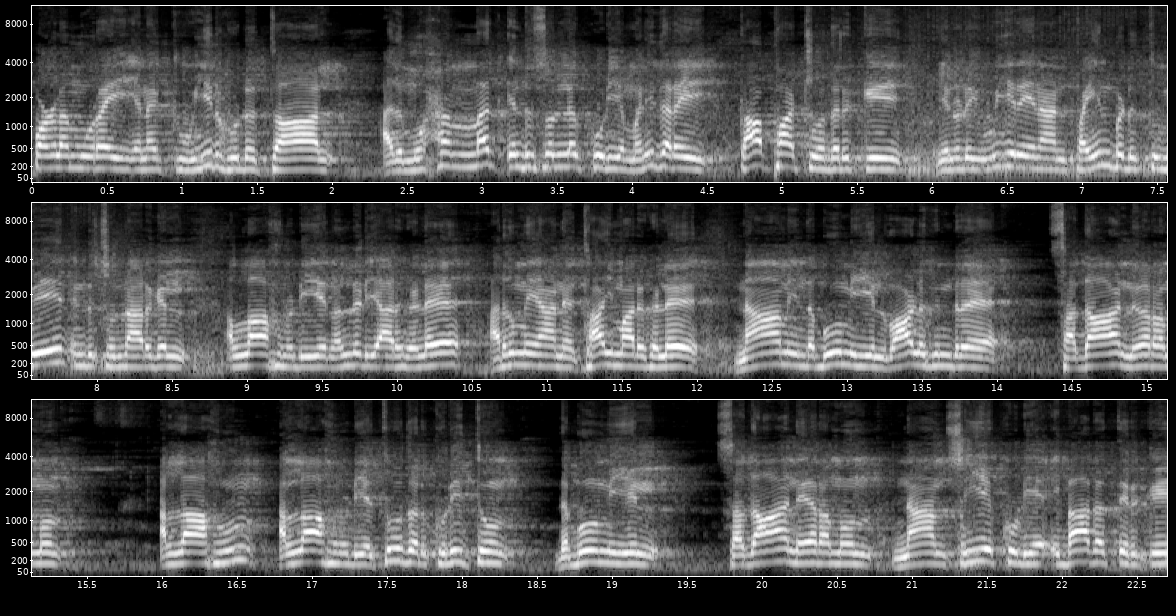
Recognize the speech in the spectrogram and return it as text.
பல முறை எனக்கு உயிர் கொடுத்தால் அது முகம்மது என்று சொல்லக்கூடிய மனிதரை காப்பாற்றுவதற்கு என்னுடைய உயிரை நான் பயன்படுத்துவேன் என்று சொன்னார்கள். அல்லாஹனுடைய நல்லடியார்களே அருமையான தாய்மார்களே நாம் இந்த பூமியில் வாழுகின்ற சதா நேரமும் அல்லாஹும் அல்லாஹனுடைய தூதர் குறித்தும் இந்த பூமியில் சதா நேரமும் நாம் செய்யக்கூடிய இபாதத்திற்கு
